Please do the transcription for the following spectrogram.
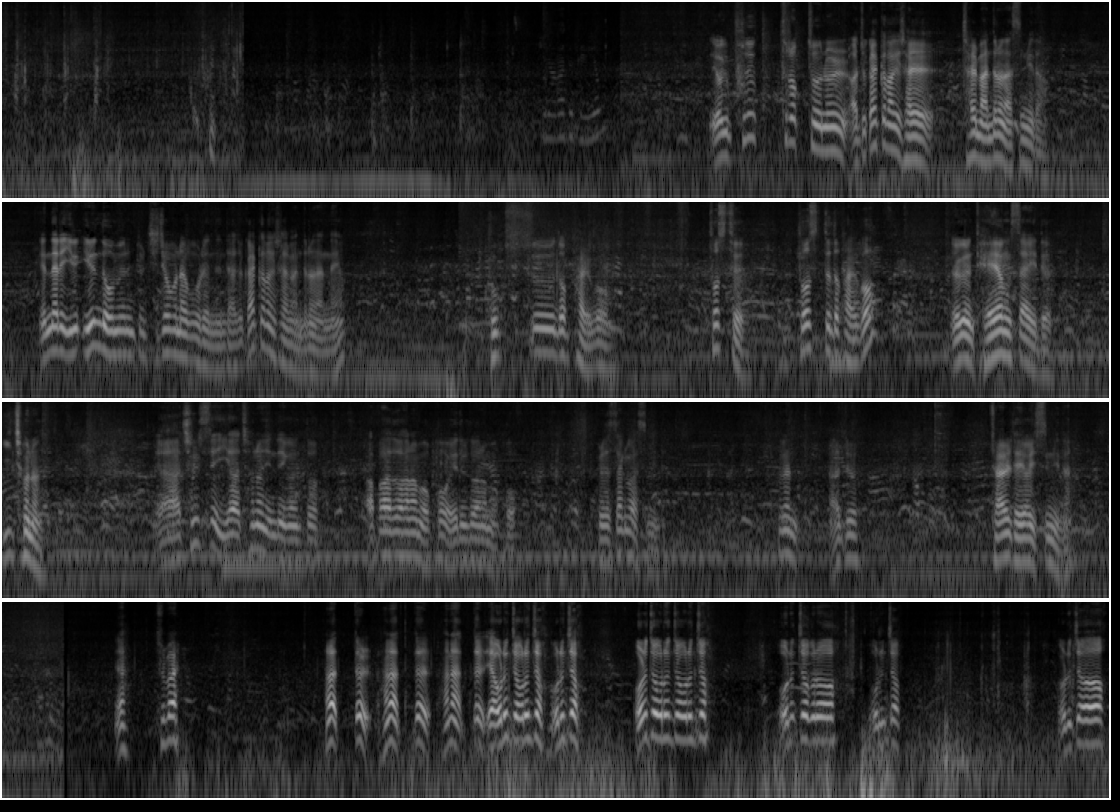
여기 푸드트럭 존을 아주 깔끔하게 잘, 잘 만들어 놨습니다. 옛날에 이, 이런 데 오면 좀 지저분하고 그랬는데 아주 깔끔하게 잘 만들어 놨네요. 국수도 팔고, 토스트, 토스트도 팔고, 여기는 대형 사이즈 2,000원. 야, 7세 이하 1,000원인데 이건 또 아빠도 하나 먹고 애들도 하나 먹고 그래서 싼 것 같습니다. 그건 아주 잘 되어 있습니다. 야, 출발. 하나, 둘, 하나, 둘, 하나, 둘. 야, 오른쪽, 오른쪽, 오른쪽, 오른쪽, 오른쪽, 오른쪽, 오른쪽으로, 오른쪽, 오른쪽.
